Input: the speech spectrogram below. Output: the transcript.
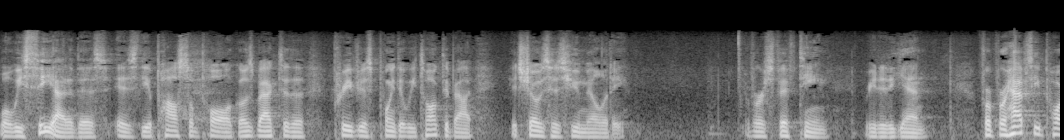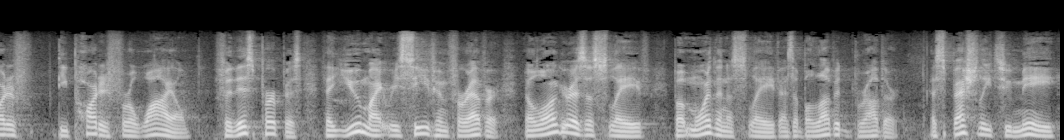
what we see out of this is the Apostle Paul goes back to the previous point that we talked about. It shows his humility. Verse 15, read it again. For perhaps he parted, departed for a while for this purpose, that you might receive him forever, no longer as a slave, but more than a slave, as a beloved brother especially to me,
